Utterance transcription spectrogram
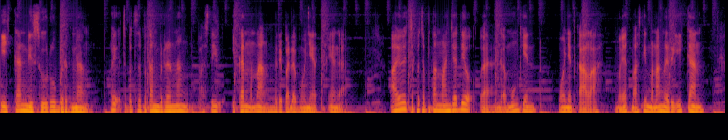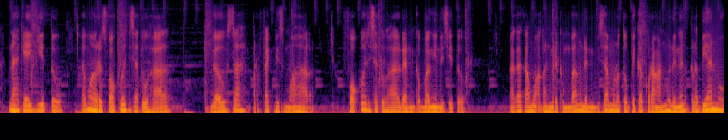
ikan disuruh berenang, ayo cepet-cepetan berenang, pasti ikan menang daripada monyet, ya nggak? Ayo cepet-cepetan manjat yuk, nah, nggak mungkin monyet kalah monyet pasti menang dari ikan nah kayak gitu kamu harus fokus di satu hal nggak usah perfect di semua hal fokus di satu hal dan kembangin di situ maka kamu akan berkembang dan bisa menutupi kekuranganmu dengan kelebihanmu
